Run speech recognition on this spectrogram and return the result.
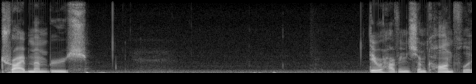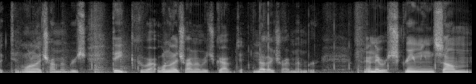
tribe members. They were having some conflict and one of the tribe members they gra- one of the tribe members grabbed another tribe member and they were screaming some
